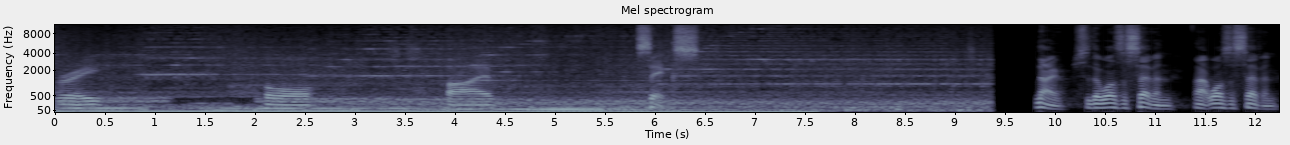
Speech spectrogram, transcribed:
three, four, five, six. No, so there was a seven. That was a seven.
